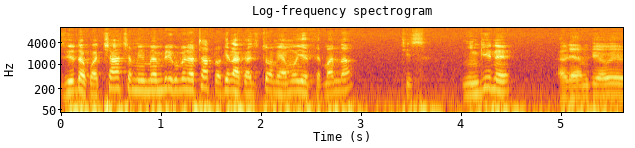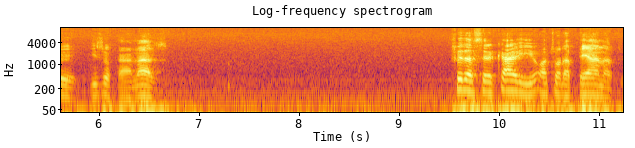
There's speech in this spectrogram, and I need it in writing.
zilienda kwa Chacha na tatu lakini akazitoa mia moja themanini na tisa. Nyingine aliambia wewe hizo kaa nazo. Fedha serikali watu wanapeana tu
